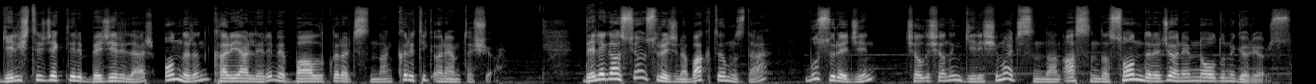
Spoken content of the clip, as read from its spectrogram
geliştirecekleri beceriler onların kariyerleri ve bağlılıkları açısından kritik önem taşıyor. Delegasyon sürecine baktığımızda bu sürecin çalışanın gelişimi açısından aslında son derece önemli olduğunu görüyoruz.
